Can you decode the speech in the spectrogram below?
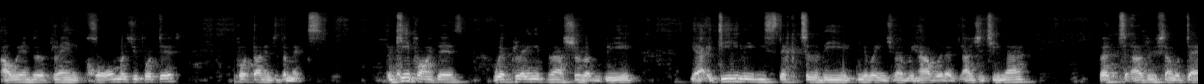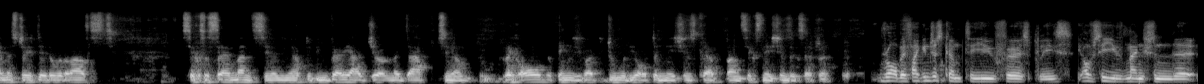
and we ended up playing home, as you put it, put that into the mix. The key point is we're playing international rugby. Yeah, ideally we stick to the, the arrangement we have with Argentina. But as we've somewhat demonstrated over the last six or seven months, you know, you have to be very agile and adapt, you know, like all the things you've got to do with the Autumn Nations Cup and Six Nations, etc. Rob, if I can just come to you first, please. Obviously, you've mentioned that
